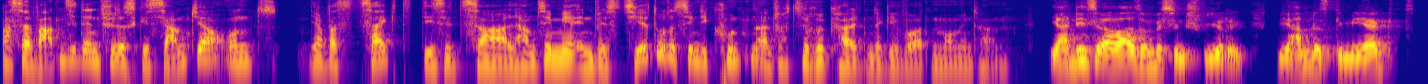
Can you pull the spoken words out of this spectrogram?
Was erwarten Sie denn für das Gesamtjahr und ja, was zeigt diese Zahl? Haben Sie mehr investiert oder sind die Kunden einfach zurückhaltender geworden momentan? Ja, dieses Jahr war so ein bisschen schwierig. Wir haben das gemerkt,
